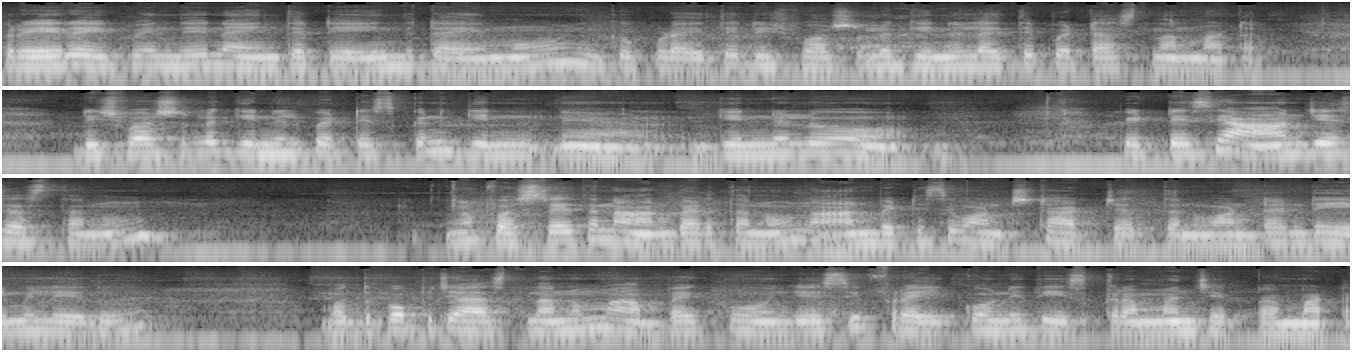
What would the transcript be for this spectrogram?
ప్రేయర్ అయిపోయింది. నైన్ థర్టీ అయింది టైము. ఇంక ఇప్పుడైతే డిష్ వాషర్లో గిన్నెలు అయితే పెట్టేస్తున్నాను అనమాట డిష్ వాషర్లో గిన్నెలు పెట్టేసుకుని గిన్నె గిన్నెలు పెట్టేసి ఆన్ చేసేస్తాను. ఫస్ట్ అయితే నానబెడతాను. నానబెట్టేసి వంట స్టార్ట్ చేస్తాను. వంట అంటే ఏమీ లేదు. ముద్దపప్పు చేస్తున్నాను. మా అబ్బాయికి ఫోన్ చేసి ఫ్రై కొని తీసుకురమ్మని చెప్పామాట.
